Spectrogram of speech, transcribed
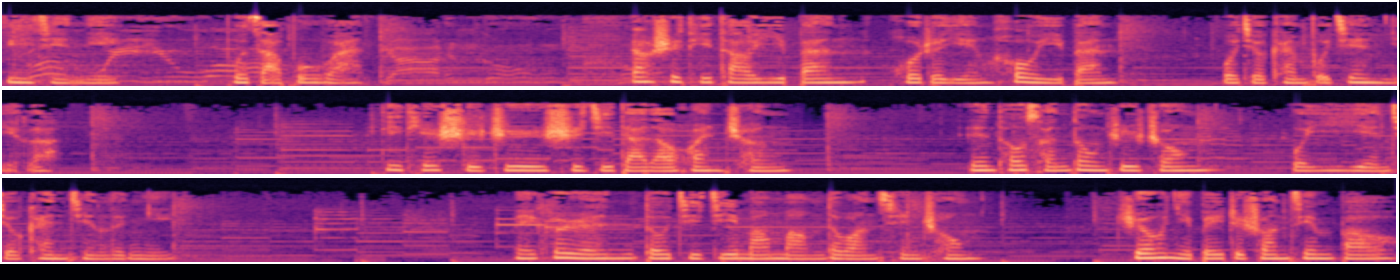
遇见你，不早不晚。要是提早一班或者延后一班。我就看不见你了。地铁驶至世纪大道换乘，人头攒动之中，我一眼就看见了你。每个人都急急忙忙的往前冲，只有你背着双肩包，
